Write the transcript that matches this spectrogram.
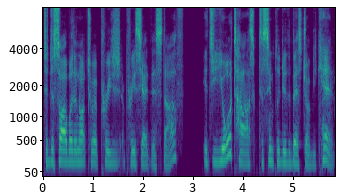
to decide whether or not to appreciate their staff. It's your task to simply do the best job you can.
